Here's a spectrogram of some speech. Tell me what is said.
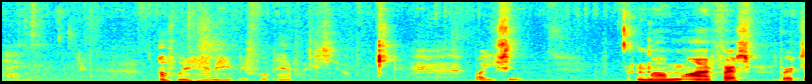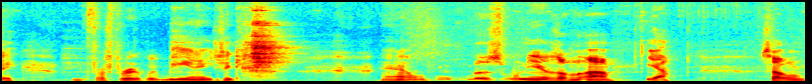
Hi. Oh, what happened before Bad Boys 2? Well, you see, Mom, on our first birthday, first birthday would be in age, and was one years old. Um, yeah. So,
